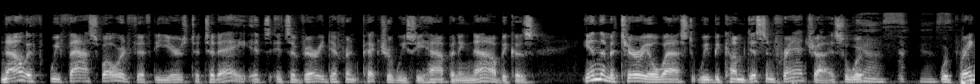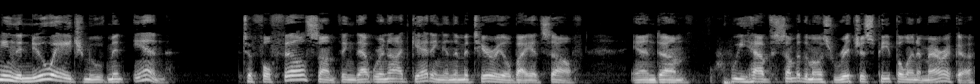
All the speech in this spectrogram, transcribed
Now, if we fast forward 50 years to today, it's, it's a very different picture we see happening now because in the material West, we become disenfranchised. So we're, Yes, yes. we're bringing the New Age movement in to fulfill something that we're not getting in the material by itself. And um, we have some of the most richest people in America.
